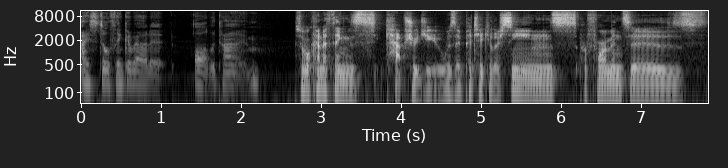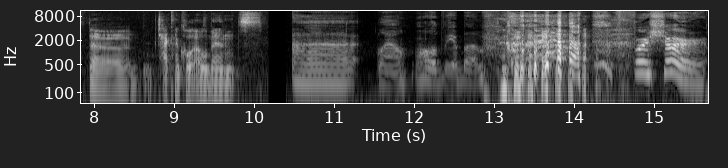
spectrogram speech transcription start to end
I still think about it all the time. So, what kind of things captured you? Was it particular scenes, performances, the technical elements? Uh, wow, all of the above. For sure.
